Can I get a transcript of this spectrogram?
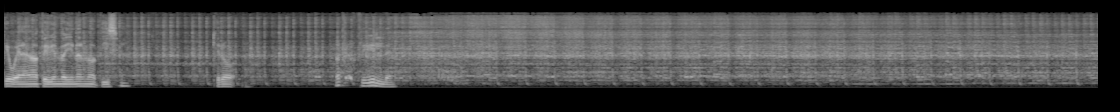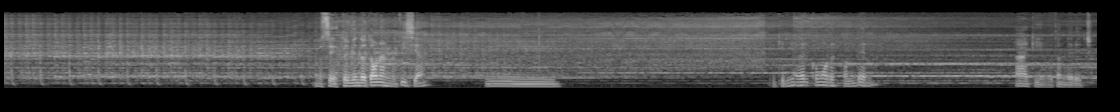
Qué buena, no estoy viendo ahí unas noticias. Quiero. No quiero escribirle. Sé, estoy viendo acá unas noticias y, quería ver cómo responder. Ah, aquí, botón derecho.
